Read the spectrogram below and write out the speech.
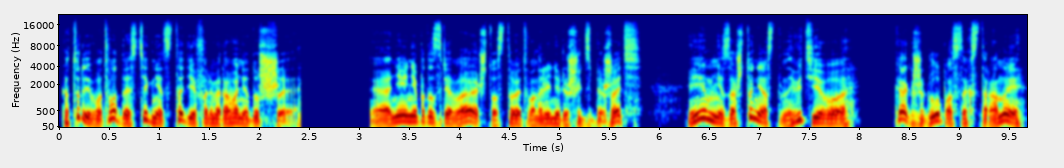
который вот-вот достигнет стадии формирования души. Они не подозревают, что стоит Ван Линю решить сбежать, им ни за что не остановить его. Как же глупо с их стороны,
